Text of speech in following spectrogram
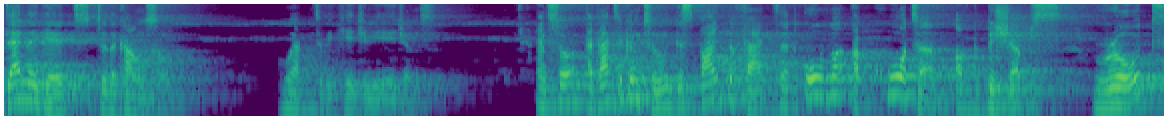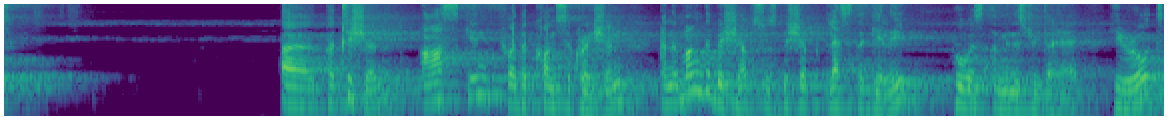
delegates to the council who happened to be KGB agents. And so at Vatican II, despite the fact that over a quarter of the bishops wrote a petition asking for the consecration, and among the bishops was Bishop Lester Gilly, who was administrator here. He wrote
